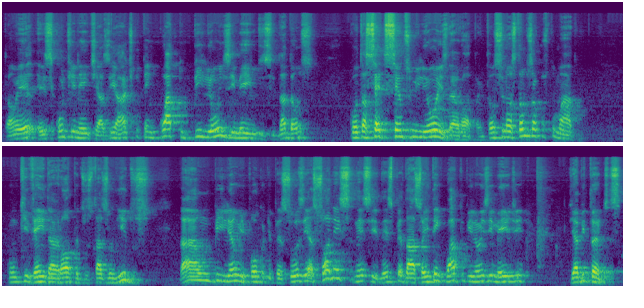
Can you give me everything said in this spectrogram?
Então, esse continente asiático tem 4 bilhões e meio de cidadãos, contra 700 milhões da Europa. Então, se nós estamos acostumados com o que vem da Europa e dos Estados Unidos, dá um bilhão e pouco de pessoas, e é só nesse, nesse, nesse pedaço aí tem 4 bilhões e meio de, de habitantes.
